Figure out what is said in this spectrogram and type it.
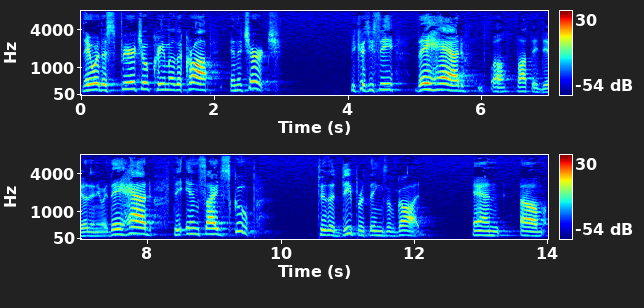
They were the spiritual cream of the crop in the church. Because you see, they had, well, thought they did anyway, they had the inside scoop to the deeper things of God. And, um,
